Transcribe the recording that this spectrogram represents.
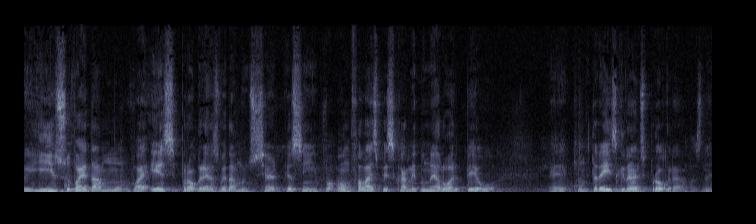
isso vai dar, vai, esse progresso vai dar muito certo, porque assim, vamos falar especificamente do Nelore PO, é, com três grandes programas, né?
